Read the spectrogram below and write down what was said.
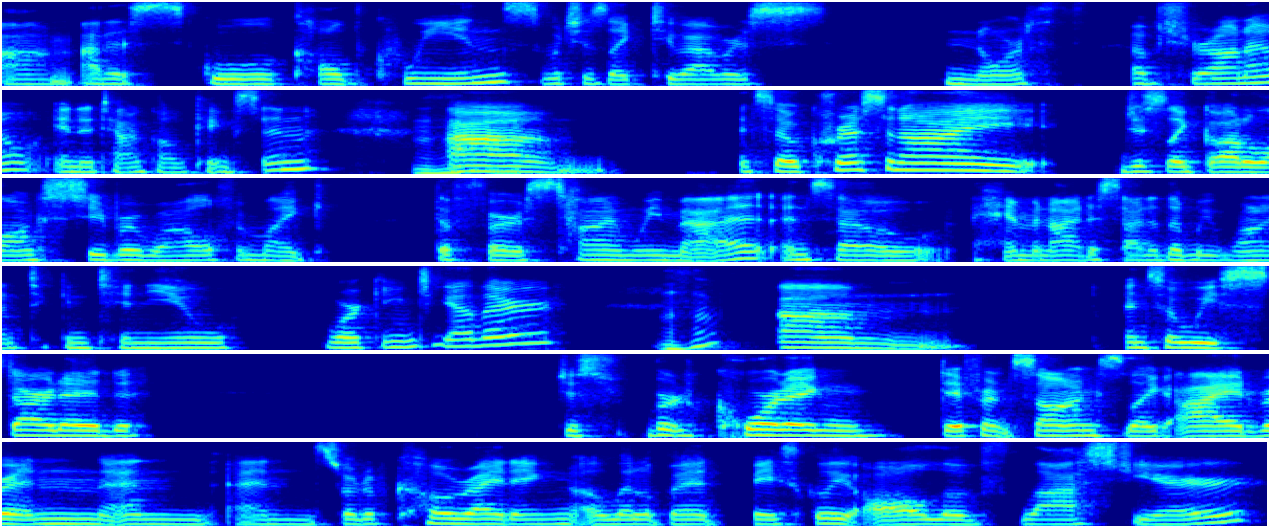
um, at a school called Queen's, which is like two hours north of Toronto in a town called Kingston. Mhm. Um, and so Chris and I just like got along super well from like the first time we met. And so him and I decided that we wanted to continue working together. Mhm. Um, and so we started just recording different songs like I had written and and sort of co-writing a little bit basically all of last year.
